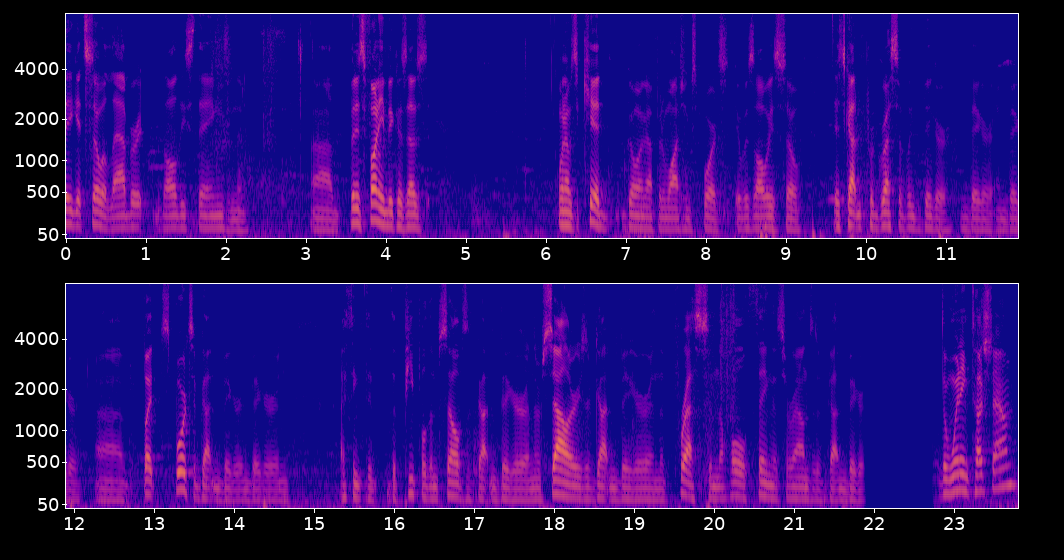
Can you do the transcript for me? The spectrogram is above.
they get so elaborate with all these things, and then, uh, but it's funny because I was when I was a kid growing up and watching sports, it was always so. It's gotten progressively bigger and bigger and bigger. Uh, but sports have gotten bigger and bigger, and I think the the people themselves have gotten bigger, and their salaries have gotten bigger, and the press and the whole thing that surrounds it have gotten bigger. The winning touchdown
